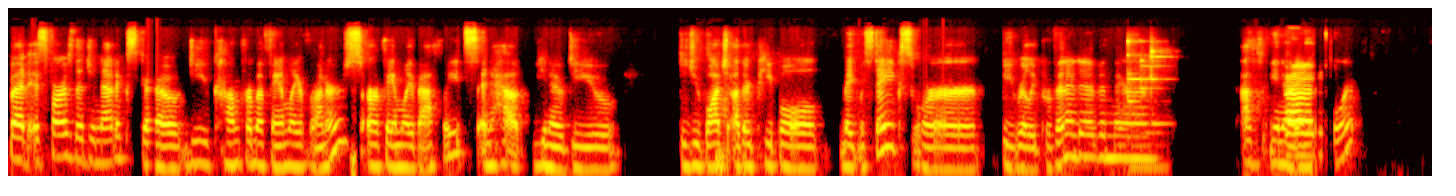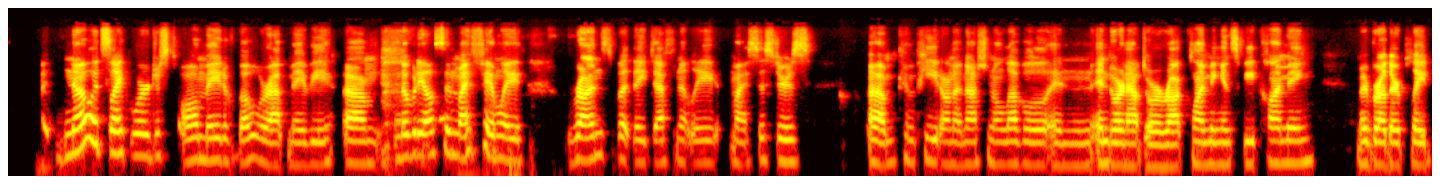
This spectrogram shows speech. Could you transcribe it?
but as far as the genetics go, do you come from a family of runners or a family of athletes? And how, you know, do you, did you watch other people make mistakes or be really preventative in their, you know, um, sport? No, it's like we're just all made of bubble wrap, maybe. Um, nobody else in my family runs, but they definitely, my sisters um, compete on a national level in indoor and outdoor rock climbing and speed climbing. My brother played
